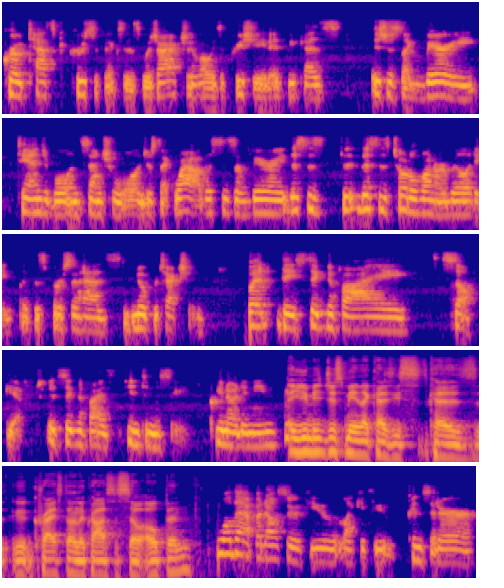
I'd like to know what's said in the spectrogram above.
grotesque crucifixes, which I actually have always appreciated because it's just like very tangible and sensual and just like wow this is a very this is this is total vulnerability like this person has no protection but they signify self gift it signifies intimacy you know what i mean you mean just mean like because because christ on the cross is so open well that but also if you like if you consider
